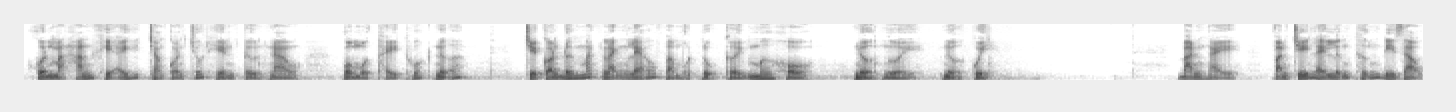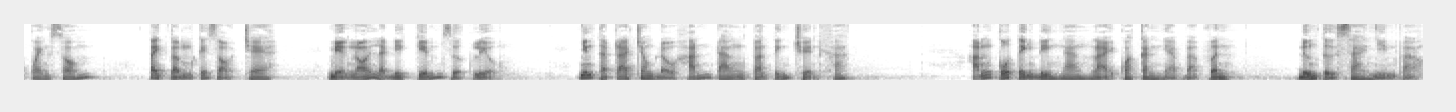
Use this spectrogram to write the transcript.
khuôn mặt hắn khi ấy chẳng còn chút hiền từ nào của một thầy thuốc nữa. Chỉ còn đôi mắt lạnh lẽo và một nụ cười mơ hồ, nửa người, nửa quỷ. Ban ngày, Văn Trí lại lững thững đi dạo quanh xóm, tay cầm cái giỏ tre, miệng nói là đi kiếm dược liệu. Nhưng thật ra trong đầu hắn đang toàn tính chuyện khác. Hắn cố tình đi ngang lại qua căn nhà bà Vân, đứng từ xa nhìn vào.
